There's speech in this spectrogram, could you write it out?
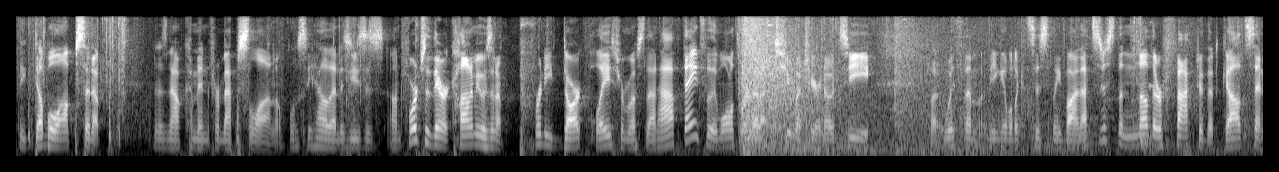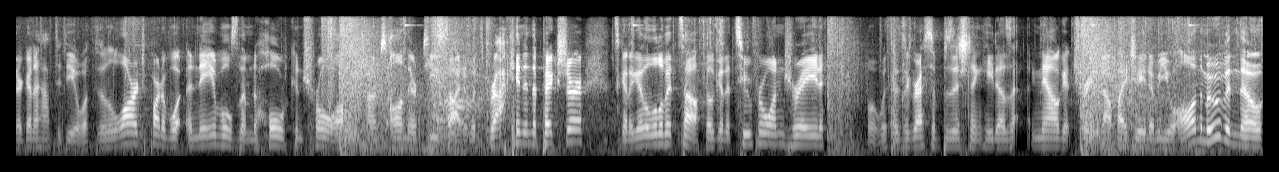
the double op setup has now come in from Epsilon. We'll see how that is used. Unfortunately, their economy was in a pretty dark place for most of that half. Thankfully, they won't worry about that too much here in OT. But with them being able to consistently buy, that's just another factor that Godsent are going to have to deal with. It's a large part of what enables them to hold control oftentimes on their T side. And with Draken in the picture, it's going to get a little bit tough. He'll get a two-for-one trade. But with his aggressive positioning, he does now get traded out by JW. On the move in, though,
